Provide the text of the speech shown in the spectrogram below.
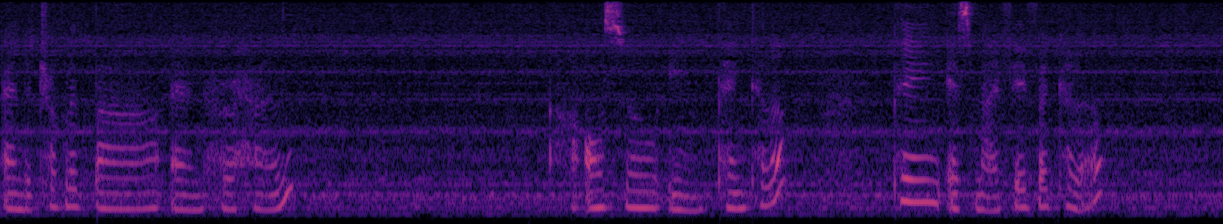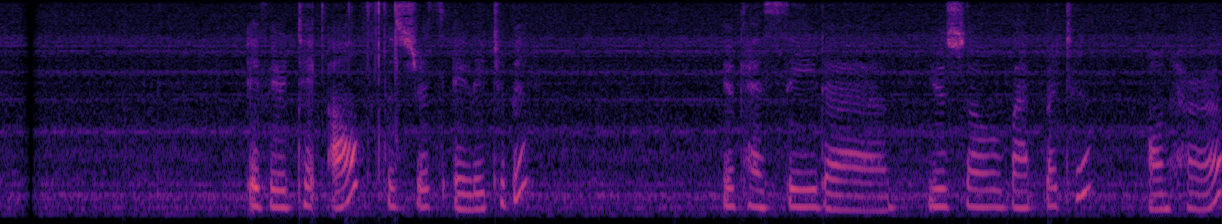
and the chocolate bar and her hand also in pink color. Pink is my favorite color. If you take off the strips a little bit, you can see the usual white button on her.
